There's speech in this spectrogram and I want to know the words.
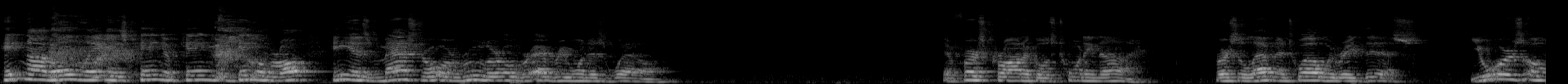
he not only is King of kings and King over all, he is master or ruler over everyone as well. In 1 Chronicles 29, verse 11 and 12, we read this Yours, O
